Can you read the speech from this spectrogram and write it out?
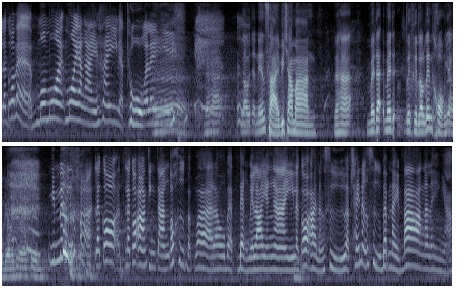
แล้วก็แบบมั่วมั่วๆมั่วยังไงให้แบบถูกอะไรอย่างนี้ เออนะฮะเราจะเน้นสายวิชามานนะฮะไม่ได้ไม่ได้คือเราเล่นของอย่างเดียวเลยใช่ไหมน้องฟิล์มนิดนึง ค่ะ แล้วก็แล้วก็เอาจริงจังก็คือแบบว่าเราแบบแบ่งเวลายังไง แล้วก็อ่านหนังสือแบบใช้หนังสือแบบไหนบ้างอะไรอย่างเงี้ย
